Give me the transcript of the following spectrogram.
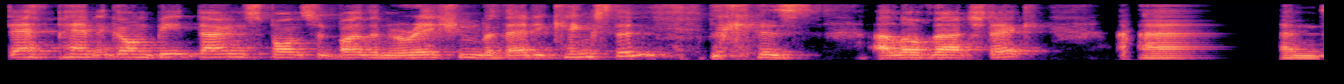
Death Pentagon Beatdown, sponsored by the narration with Eddie Kingston, because I love that shtick. Uh, and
